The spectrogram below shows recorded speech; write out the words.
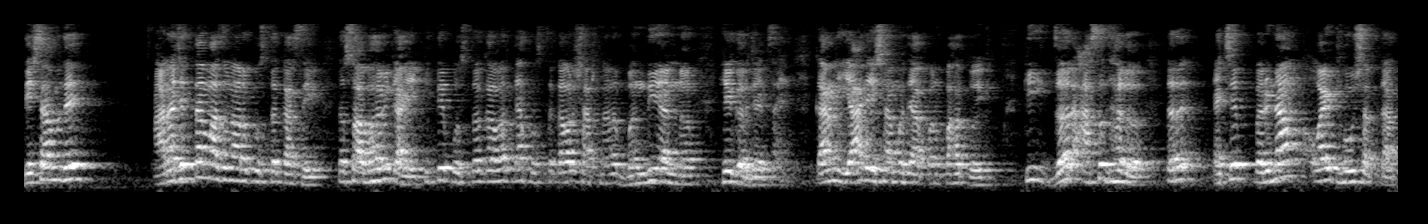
देशामध्ये अराजकता माजवणारं पुस्तक असेल तर स्वाभाविक आहे की ते पुस्तकावर त्या पुस्तकावर शासनानं बंदी आणणं हे गरजेचं आहे. कारण या देशामध्ये आपण पाहतोय की जर असं झालं तर याचे परिणाम वाईट होऊ शकतात.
